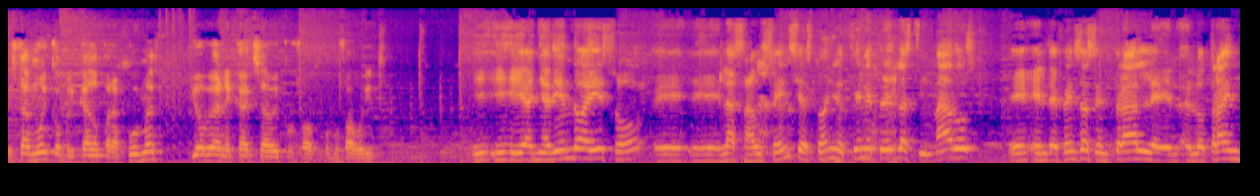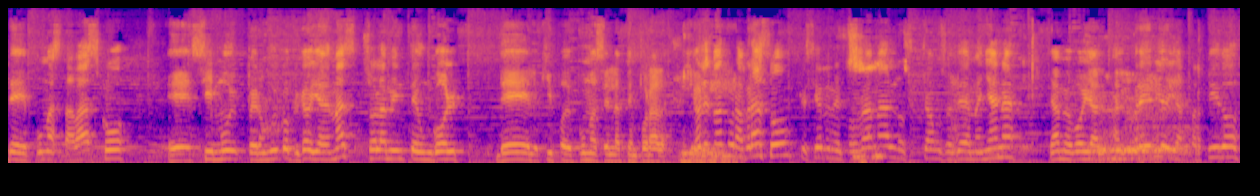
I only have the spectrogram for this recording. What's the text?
está muy complicado para Pumas. Yo veo a Necaxa hoy como, favorito. Y, añadiendo a eso, eh, eh, las ausencias, Toño, tiene tres lastimados, el defensa central lo traen de Pumas Tabasco, sí, muy, pero muy complicado. Y además, solamente un gol del equipo de Pumas en la temporada. Yo les mando un abrazo, que cierren el programa, nos escuchamos el día de mañana, ya me voy al, previo y al partido.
